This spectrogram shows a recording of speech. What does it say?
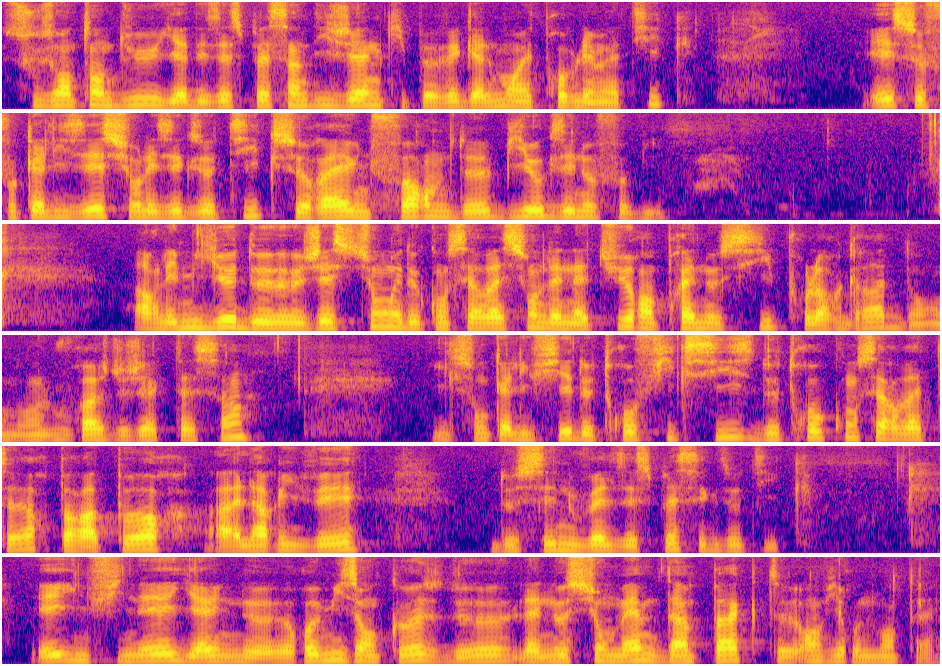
Sous-entendu, il y a des espèces indigènes qui peuvent également être problématiques. Et se focaliser sur les exotiques serait une forme de bioxénophobie. Alors, les milieux de gestion et de conservation de la nature en prennent aussi pour leur grade dans, l'ouvrage de Jacques Tassin. Ils sont qualifiés de trop fixistes, de trop conservateurs par rapport à l'arrivée de ces nouvelles espèces exotiques. Et in fine, il y a une remise en cause de la notion même d'impact environnemental.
